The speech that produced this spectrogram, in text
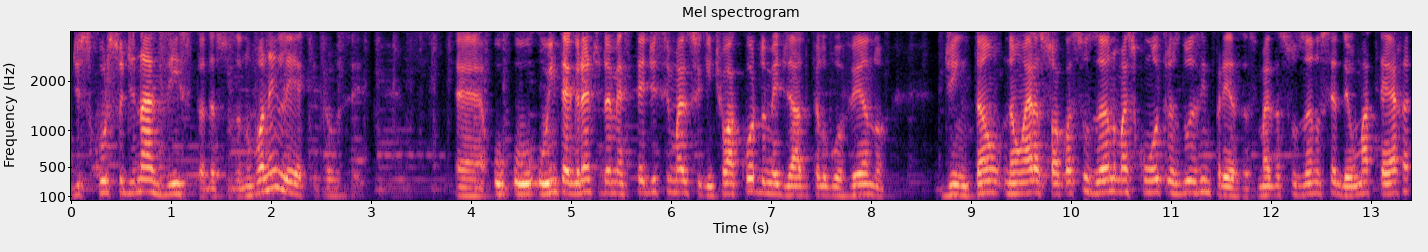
Discurso de nazista da Suzana. Não vou nem ler aqui para vocês. É, o, o, o, integrante do MST disse mais o seguinte: o acordo mediado pelo governo de então não era só com a Suzano, mas com outras duas empresas. Mas a Suzano cedeu uma terra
